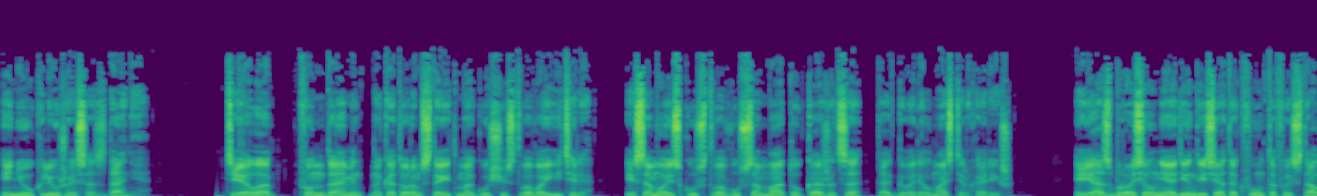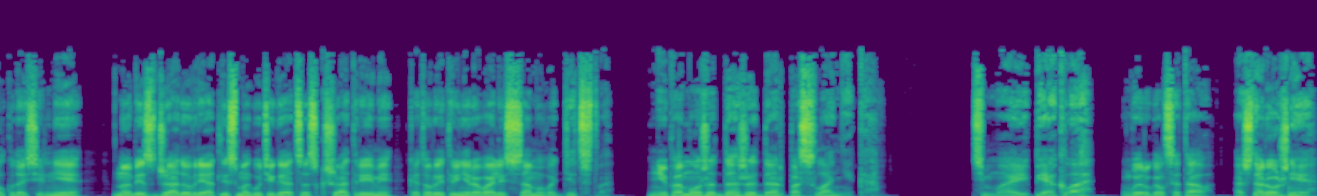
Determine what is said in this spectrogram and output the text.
и неуклюжее создание. Тело — фундамент, на котором стоит могущество воителя, и само искусство Вусамату, кажется, так говорил мастер Хариш — я сбросил не один десяток фунтов и стал куда сильнее, но без Джаду вряд ли смогу тягаться с кшатриями, которые тренировались с самого детства. Не поможет даже дар посланника. «Тьма и пекло!» — выругался Тао. «Осторожнее!»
